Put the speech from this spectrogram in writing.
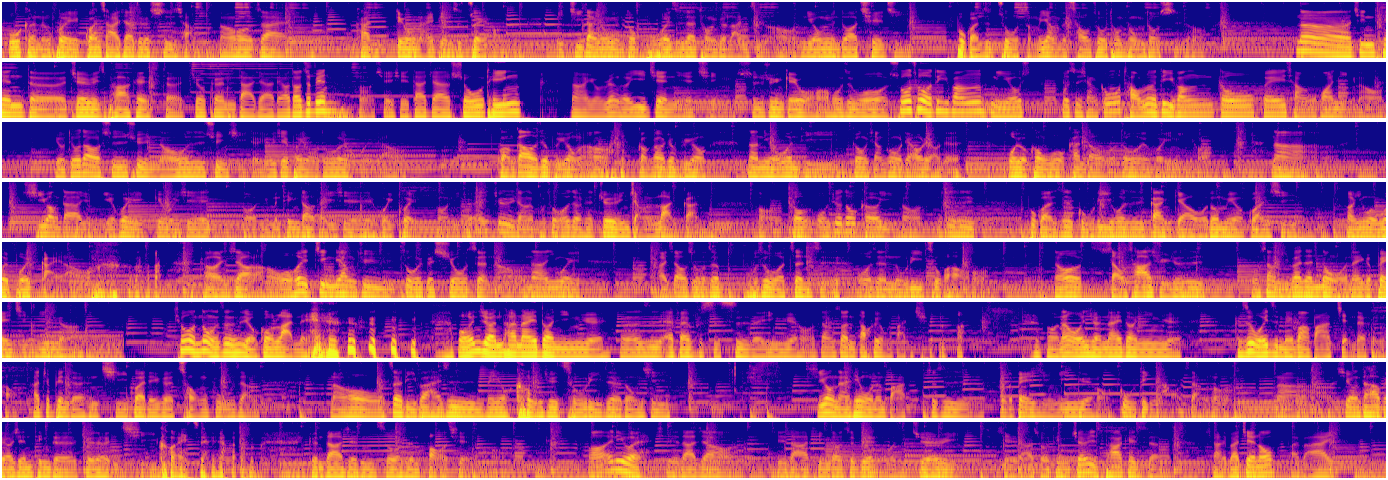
我可能会观察一下这个市场，然后再。看丢哪一边是最好的，你鸡蛋永远都不会是在同一个篮子，然后你永远都要切记，不管是做什么样的操作，通通都是哦。那今天的 Jerry's Podcast 就跟大家聊到这边哦，谢谢大家的收听。那有任何意见也请私讯给我哦，或是我说错的地方，你有或是想跟我讨论的地方都非常欢迎然后。有丢到私讯，然后或是讯息的，有一些朋友我都会回，然后。广告就不用了啊，广告就不用。那你有问题跟我想跟我聊聊的，我有空我有看到我都会回你哈。那希望大家也也会给我一些哦，你们听到的一些回馈哦。你觉得哎，Jerry 讲的不错，或者 Jerry 已经讲的烂干哦，都我觉得都可以哦。就是不管是鼓励或是干掉我都没有关系啊，因为我也不会改了哦，开玩笑啦，我会尽量去做一个修正啊。那因为。还是要说，这不是我正职，我只能努力做好哦。然后小插曲就是，我上礼拜在弄我那个背景音啊，其实我弄的真的是有够烂的。我很喜欢他那一段音乐，可能是 FF 十四的音乐哦，这样算盗用版权吗？哦，那我很喜欢那一段音乐，可是我一直没办法把它剪得很好，它就变得很奇怪的一个重复这样。然后我这礼拜还是没有空去处理这个东西。希望哪一天我能把就是我的背景音乐哦固定好这样哦，那希望大家不要先听的觉得很奇怪这样，跟大家先说声抱歉哦。好，Anyway，谢谢大家哦，谢谢大家听到这边，我是 Jerry，谢谢大家收听 Jerry's Podcast，下礼拜见喽，拜拜。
